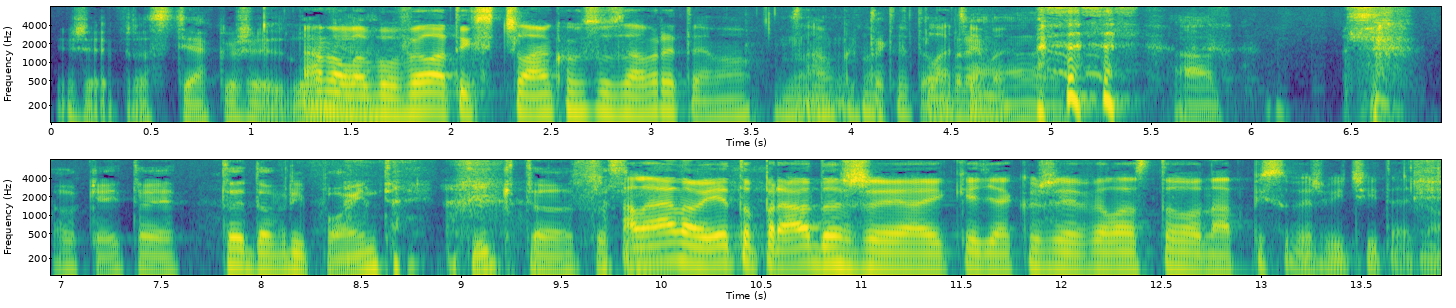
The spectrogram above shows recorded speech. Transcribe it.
že proste akože ľudia... Áno, lebo veľa tých článkov sú zavreté, no. no tak dobré, áno. A OK, to je, to je dobrý point. Dík, to, to som... Ale áno, je to pravda, že aj keď akože veľa z toho nadpisu vieš vyčítať. No,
